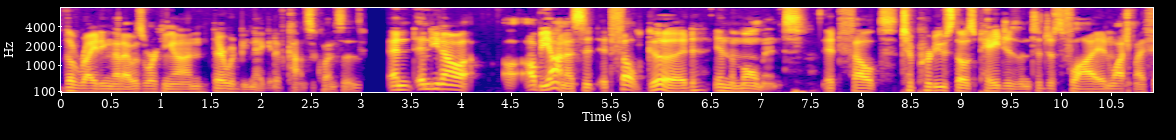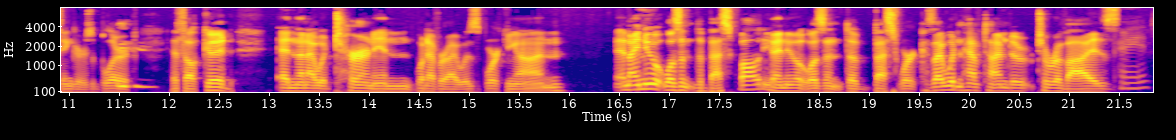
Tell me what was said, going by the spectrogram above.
the writing that I was working on, there would be negative consequences. And and you know, I'll- be honest, it, it felt good in the moment. It felt to produce those pages and to just fly and watch my fingers blur. It felt good. And then I would turn in whatever I was working on. And I knew it wasn't the best quality. I knew it wasn't the best work because I wouldn't have time to, to revise. Right.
